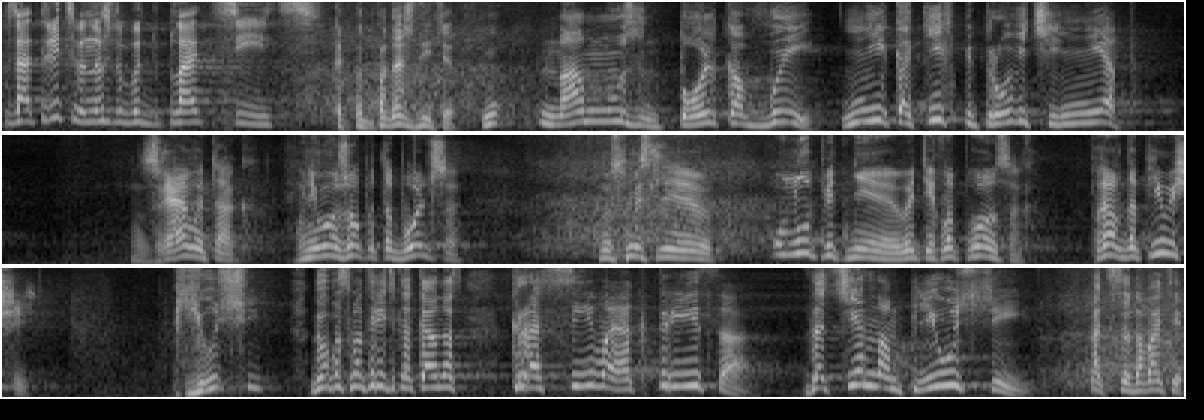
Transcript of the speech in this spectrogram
За третьего нужно будет платить. Так под- подождите, нам нужен только вы. Никаких Петровичей нет. Зря вы так. У него же опыта больше. Ну, в смысле, он опытнее в этих вопросах. Правда, пьющий. Пьющий? Да вы посмотрите, какая у нас красивая актриса. Зачем нам пьющий? Так, все, давайте,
